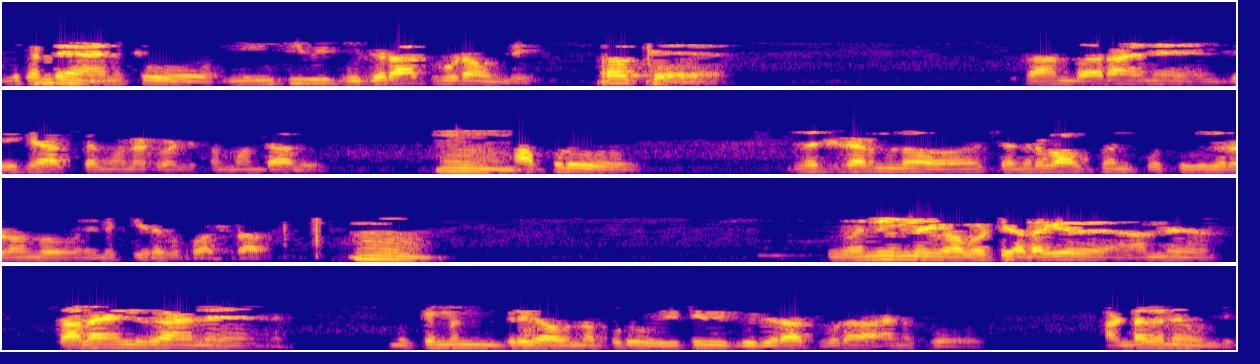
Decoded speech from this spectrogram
ఎందుకంటే ఆయనకు ఈటీవీ గుజరాత్ కూడా ఉంది. ఓకే. దాని ద్వారా ఆయన దేశవ్యాప్తంగా ఉన్నటువంటి సంబంధాలు. అప్పుడు మొదటి టర్మ్లో చంద్రబాబుతో పొత్తు కుదరడంలో ఆయన కీలక పాత్ర. ఇవన్నీ ఉన్నాయి కాబట్టి అలాగే ఆయన చాలా ఏళ్ళుగా ఆయన ముఖ్యమంత్రిగా ఉన్నప్పుడు ఈటీవీ గుజరాత్ కూడా ఆయనకు అండగానే ఉంది.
